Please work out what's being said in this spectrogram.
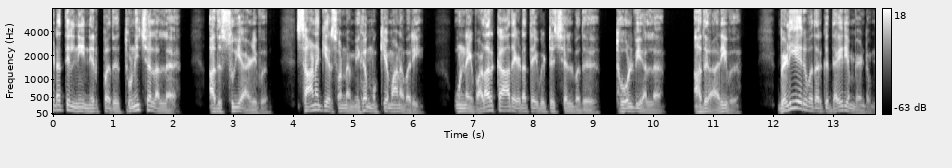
இடத்தில் நீ நிற்பது துணிச்சல் அல்ல அது சுய அழிவு. சாணக்கியர் சொன்ன மிக முக்கியமான வரி உன்னை வளர்க்காத இடத்தை விட்டு செல்வது தோல்வி அல்ல. அது அறிவு. வெளியேறுவதற்கு தைரியம் வேண்டும்.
